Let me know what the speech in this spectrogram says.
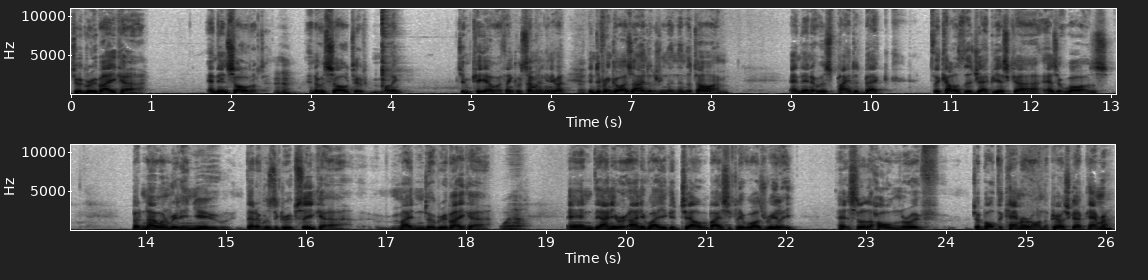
to a Group A car, and then sold it. Mm-hmm. And it was sold to I think Jim Keogh, I think, or something. Anyway, then different guys owned it in the, in the time, and then it was painted back to the colours of the JPS car as it was, but no one really knew that it was the Group C car made into a Group A car. Wow. And the only only way you could tell basically was really it still had a hole in the roof to bolt the camera on, the periscope camera.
